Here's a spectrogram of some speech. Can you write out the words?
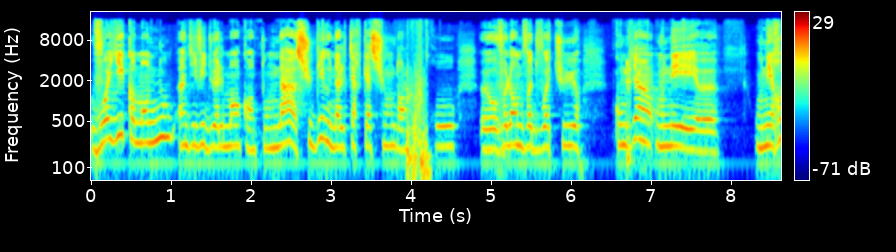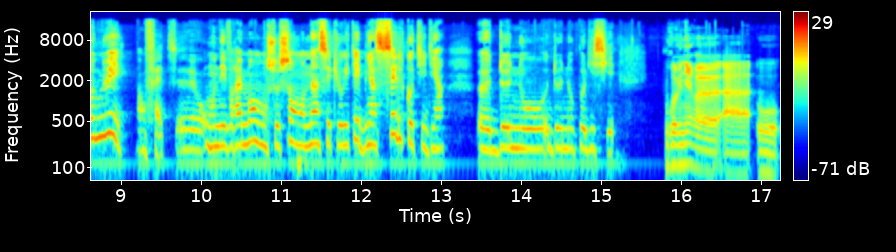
Voyez comment nous, individuellement, quand on a à subir une altercation dans le métro, au volant de votre voiture, combien on est on est remué, en fait. Euh, on est vraiment, on se sent en insécurité. Eh bien, c'est le quotidien euh, de, nos, de nos policiers. Pour revenir euh, au,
